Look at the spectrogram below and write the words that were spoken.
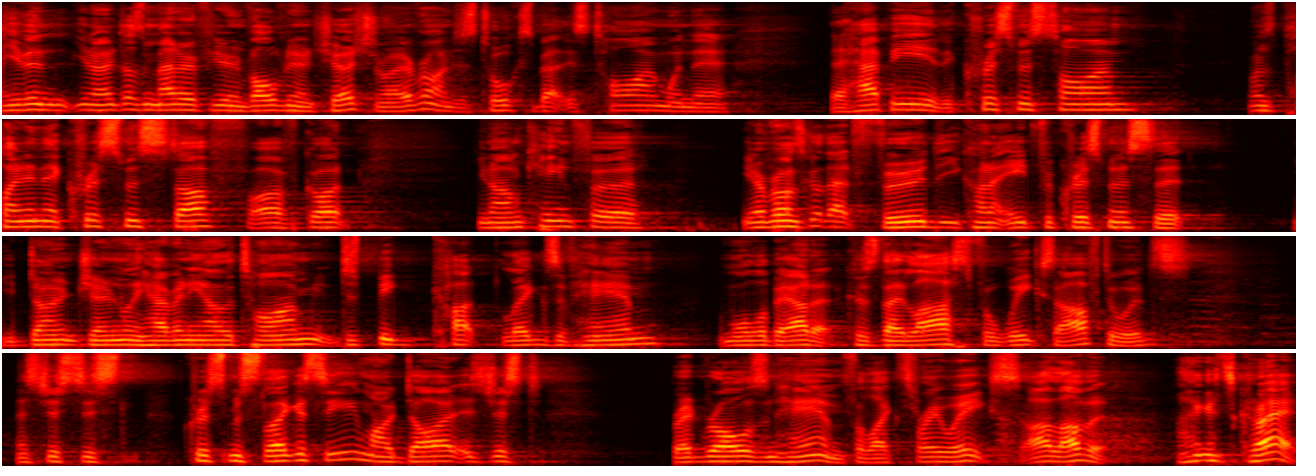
Even, you know, it doesn't matter if you're involved in a church or not. Everyone just talks about this time when they're, they're happy, the Christmas time. Everyone's planning their Christmas stuff. I've got you know, I'm keen for, you know, everyone's got that food that you kind of eat for Christmas that you don't generally have any other time. Just big cut legs of ham. I'm all about it because they last for weeks afterwards. It's just this Christmas legacy. My diet is just bread rolls and ham for like three weeks. I love it. I think it's great.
